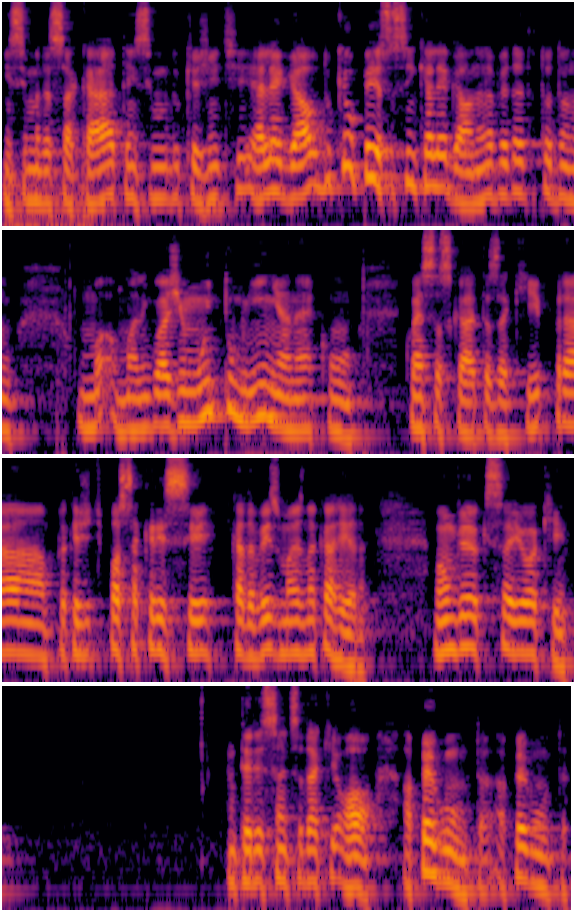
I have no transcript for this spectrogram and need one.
em cima dessa carta, em cima do que a gente é legal, do que eu penso assim que é legal. Né? Na verdade, eu estou dando uma, uma, linguagem muito minha né, com, com essas cartas aqui para que a gente possa crescer cada vez mais na carreira. Vamos ver o que saiu aqui. Interessante isso daqui. Ó, a pergunta, a pergunta.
